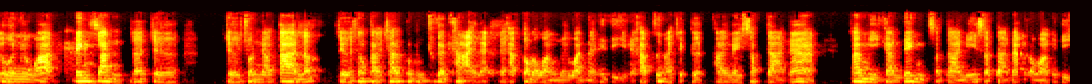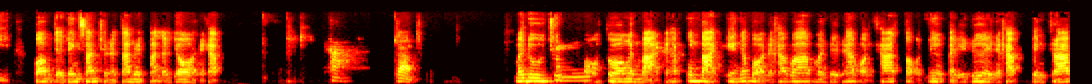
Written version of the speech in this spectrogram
ตัวกับว่าเด้งสั้นแล้วเจอเจอชนแนวต้านแล้วเจอทั้งต่างชาติกองทุนช่วยกันขายแหละนะครับต้องระวังในวันนั้นให้ดีนะครับ ซึ่งอาจจะเกิดภายในสัปดาห์หน้า ถ้ามีการเด้งสัปดาห์นี้สัปดาห์หน้าระวังให้ดีเพราะมันจะเด้งสั้นชนแนวต้านไม่ผ่านแล้วย่อนะครับ ค่ะ ครับ มาดูชุดอันนี้ของตัวเงินบาทนะครับเงินบาทเองต้องบอกนะครับ ว่ามันเดินหน้าอ่อนค่าต่อเนื่องไปเรื่อยๆนะครับ เป็นกราฟ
